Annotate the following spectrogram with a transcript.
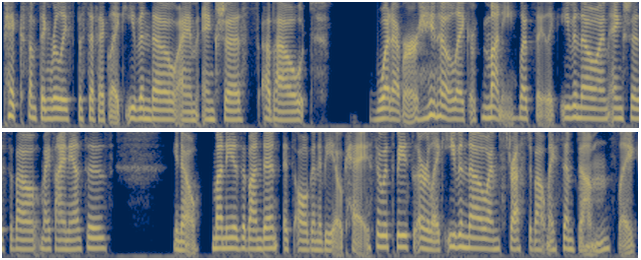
pick something really specific, like, even though I am anxious about whatever, you know, like money, let's say, like, even though I'm anxious about my finances, you know, money is abundant, it's all going to be okay. So it's basically, or like, even though I'm stressed about my symptoms, like,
